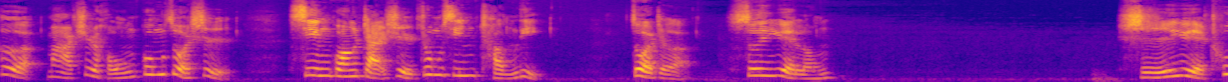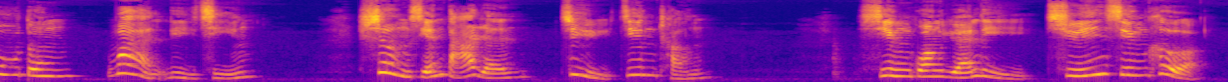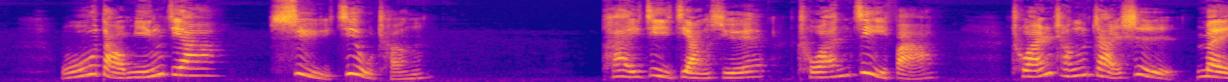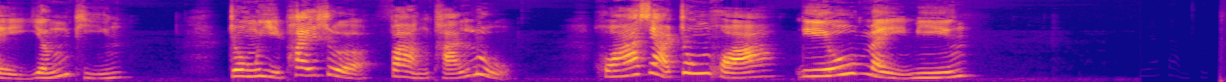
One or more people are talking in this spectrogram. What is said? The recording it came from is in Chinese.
贺马赤红工作室星光展示中心成立。作者：孙月龙。十月初冬万里晴，圣贤达人聚京城。星光园里群星贺，舞蹈名家续旧成。开记讲学传技法，传承展示美荧屏。综艺拍摄。访谈录，华夏中华留美名。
